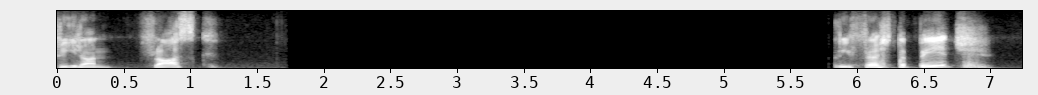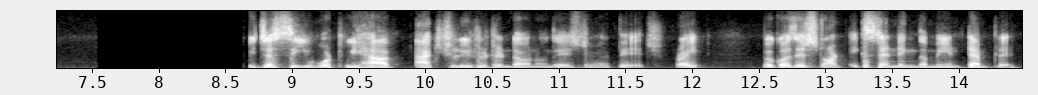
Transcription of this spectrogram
rerun Flask, refresh the page, we just see what we have actually written down on the HTML page, right? Because it's not extending the main template.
